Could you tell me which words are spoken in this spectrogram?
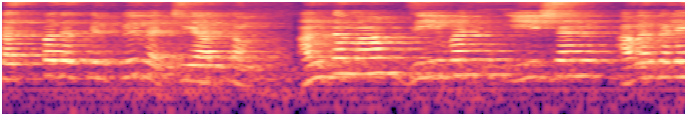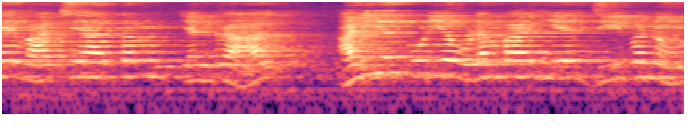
தத்பதத்திற்கு லட்சியார்த்தம். அந்தமாம் ஜீவன் ஈசன் அவர்களே வாட்சியார்த்தம் என்றால் அழியக்கூடிய உடம்பாகிய ஜீவனும்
